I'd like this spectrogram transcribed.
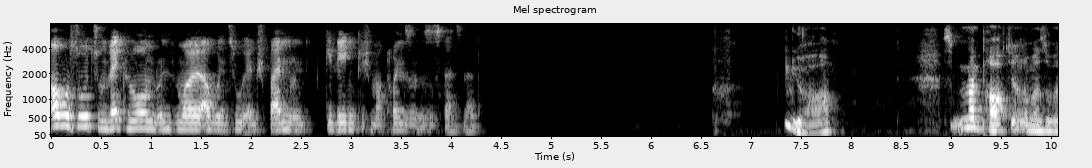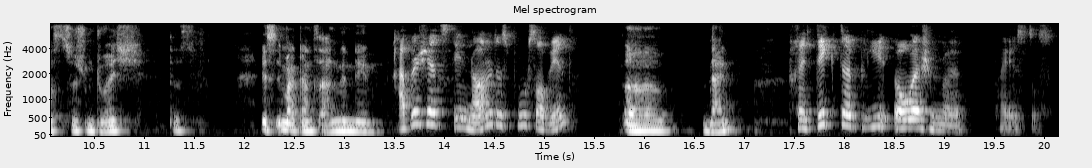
Aber so zum Weghören und mal ab und zu entspannen und gelegentlich mal grinsen, ist es ganz nett. Ja. Man braucht ja auch immer sowas zwischendurch. Das ist immer ganz angenehm. Habe ich jetzt den Namen des Buchs erwähnt? Äh, nein. Predictably Original heißt es.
